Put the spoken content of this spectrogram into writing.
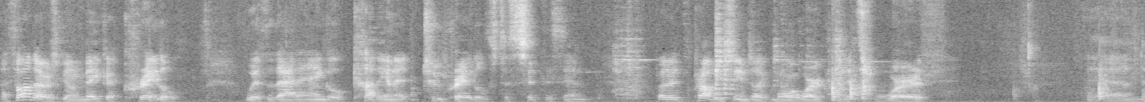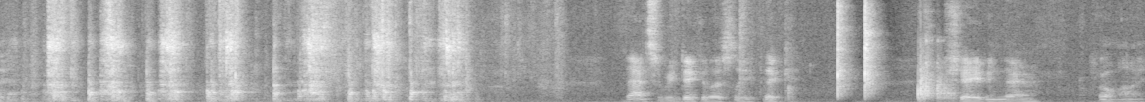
I thought I was going to make a cradle with that angle cut in it, two cradles to sit this in. But it probably seems like more work than it's worth. And that's ridiculously thick shaving there. Oh my.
